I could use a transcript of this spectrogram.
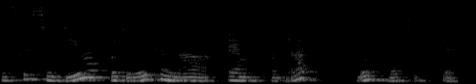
І це все діло поділити на m квадрат плюс 25.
